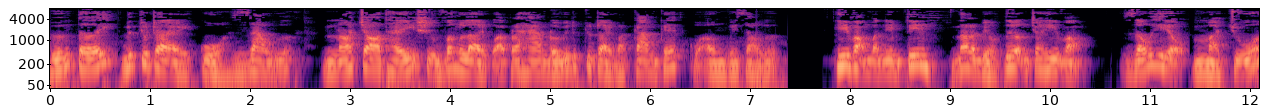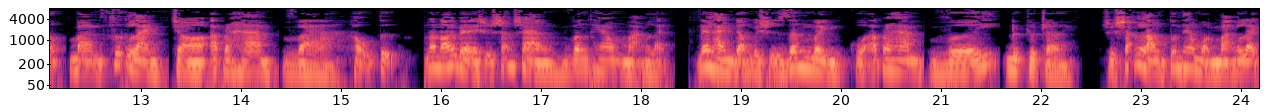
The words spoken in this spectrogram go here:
hướng tới Đức Chúa Trời của giao ước. Nó cho thấy sự vâng lời của Abraham đối với Đức Chúa Trời và cam kết của ông với giao ước. Hy vọng và niềm tin, nó là biểu tượng cho hy vọng, dấu hiệu mà Chúa ban phước lành cho Abraham và hậu tự. Nó nói về sự sẵn sàng vâng theo mạng lệnh. Đây là hành động về sự dâng mình của Abraham với Đức Chúa Trời. Sự sẵn lòng tuân theo mọi mạng lệnh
